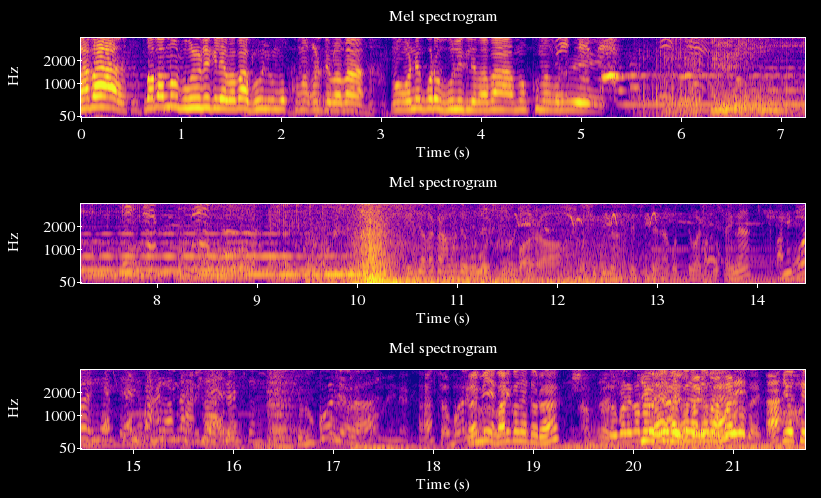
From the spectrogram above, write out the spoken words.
বাবা বাবা মো ভুল লিখলে বাবা ভুল মো ক্ষমা করতে বাবা। মো অনেক বড় ভুল লিখলে বাবা মো ক্ষমা করে দে। এই জায়গাটা আমাদের অনেক ভালো লাগে সেগুলো আসে আস্তে দেখা করতে পারছি তাই না? রুকো যারা। আমি বাড়ি কোথায় তোর কি হচ্ছে কি হচ্ছে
